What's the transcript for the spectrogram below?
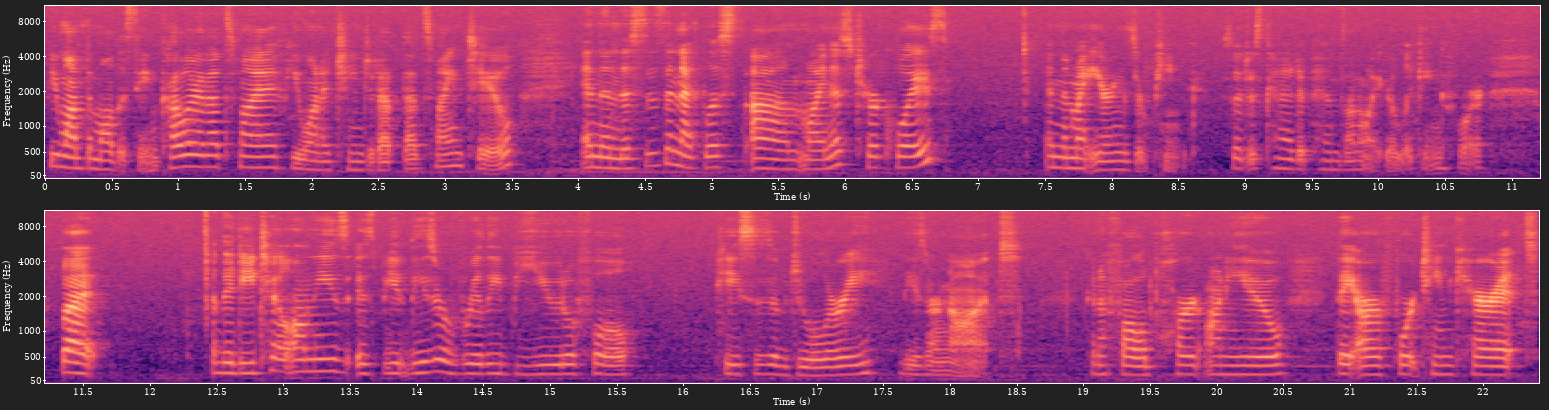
If you want them all the same color, that's fine. If you want to change it up, that's fine too. And then this is the necklace. Um, mine is turquoise and then my earrings are pink. So it just kind of depends on what you're looking for. But the detail on these is, these are really beautiful pieces of jewelry. These are not going to fall apart on you. They are 14 karat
